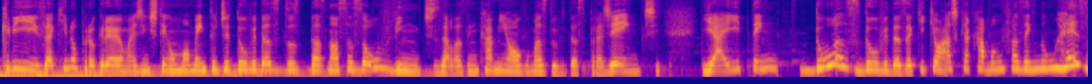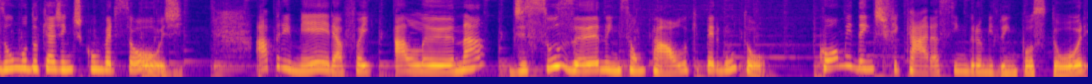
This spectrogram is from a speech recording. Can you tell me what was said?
Cris, aqui no programa a gente tem um momento de dúvidas do, das nossas ouvintes. Elas encaminham algumas dúvidas pra gente. E aí tem duas dúvidas aqui que eu acho que acabam fazendo um resumo do que a gente conversou hoje. A primeira foi a Lana, de Suzano, em São Paulo, que perguntou: como identificar a síndrome do impostor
